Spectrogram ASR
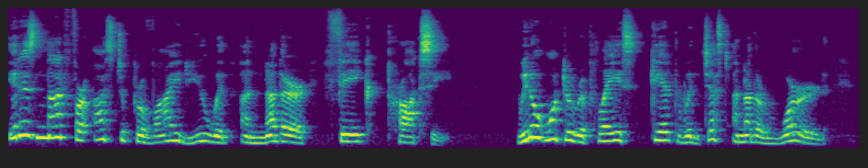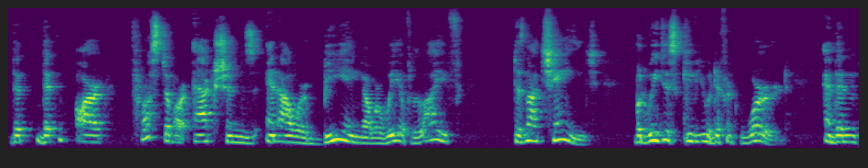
It is not for us to provide you with another fake proxy. We don't want to replace Kirt with just another word that, that our thrust of our actions and our being, our way of life, does not change. But we just give you a different word. And then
